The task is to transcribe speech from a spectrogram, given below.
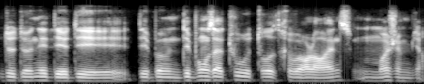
de donner des, des, des, bons, des bons atouts autour de Trevor Lawrence, moi j'aime bien.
